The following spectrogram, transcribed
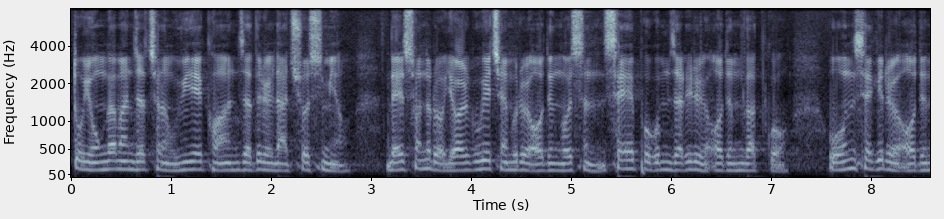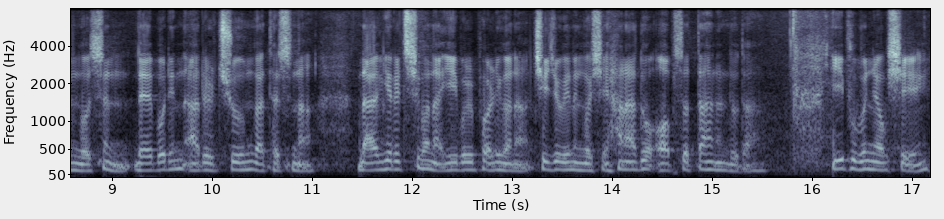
또 용감한 자처럼 위에 거한 자들을 낮추었으며 내 손으로 열국의 재물을 얻은 것은 새 보금자리를 얻음 같고 온 세계를 얻은 것은 내버린 알을 주음 같았으나 날개를 치거나 입을 벌리거나 지족이는 것이 하나도 없었다 하는도다. 이 부분 역시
